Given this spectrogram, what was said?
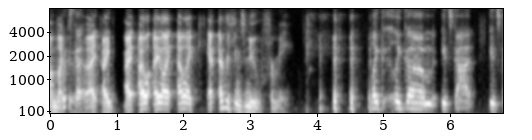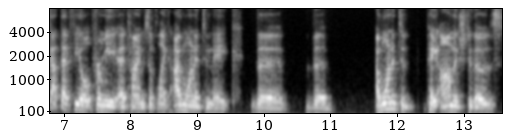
I'm not What's good got, at it. I, I, I, I like I like everything's new for me. like like um, it's got it's got that feel for me at times of like I wanted to make the the I wanted to pay homage to those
